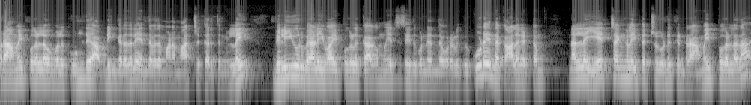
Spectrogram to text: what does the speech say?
ஒரு அமைப்புகளில் உங்களுக்கு உண்டு அப்படிங்கிறதுல எந்த விதமான மாற்று கருத்தும் இல்லை. வெளியூர் வேலை வாய்ப்புகளுக்காக முயற்சி செய்து கொண்டிருந்தவர்களுக்கு கூட இந்த காலகட்டம் நல்ல ஏற்றங்களை பெற்றுக் கொடுக்கின்ற அமைப்புகளில் தான்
